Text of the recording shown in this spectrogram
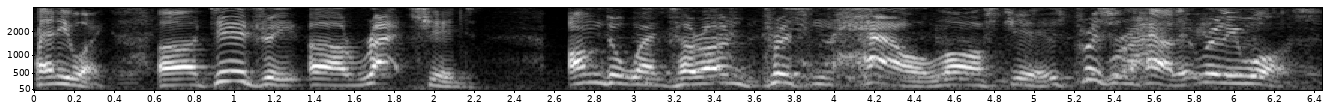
Anyway, uh, Deirdre uh, Rachid underwent her own prison hell last year. It was prison hell, it really was.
